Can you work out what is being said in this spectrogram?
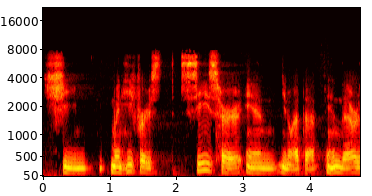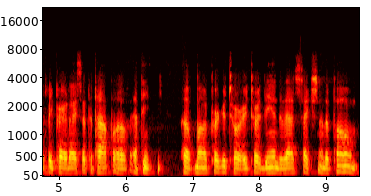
she when he first sees her in you know at the in the earthly paradise at the top of at the of Mount Purgatory toward the end of that section of the poem,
